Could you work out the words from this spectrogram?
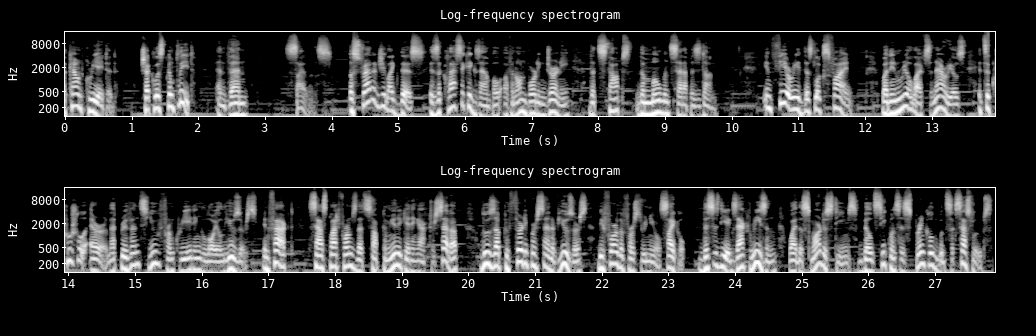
Account created, checklist complete, and then silence. A strategy like this is a classic example of an onboarding journey that stops the moment setup is done. In theory, this looks fine, but in real-life scenarios, it's a crucial error that prevents you from creating loyal users. In fact, SaaS platforms that stop communicating after setup lose up to 30% of users before the first renewal cycle. This is the exact reason why the smartest teams build sequences sprinkled with success loops,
